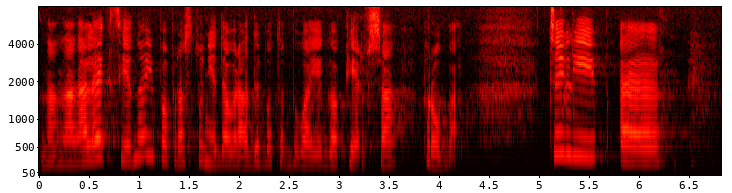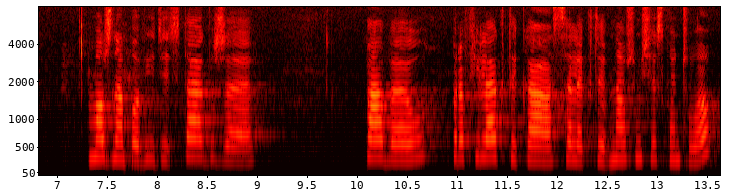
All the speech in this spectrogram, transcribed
na, na lekcję, no i po prostu nie dał rady, bo to była jego pierwsza próba. Czyli e, można powiedzieć tak, że Paweł, profilaktyka selektywna, już mi się skończyło?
